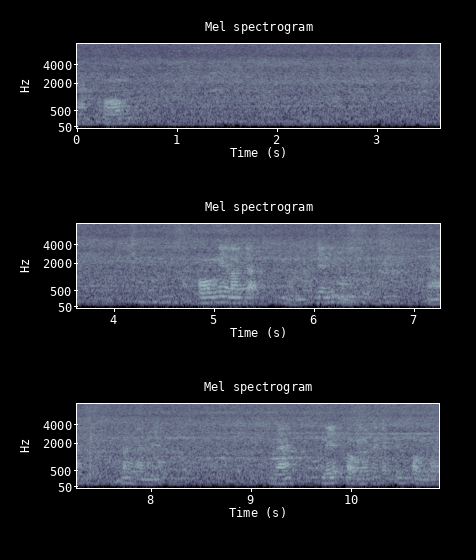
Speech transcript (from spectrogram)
นะโค้งโค้งเนี่ยเราจะหมุนเรื่อยๆหมุนนะด้านนี้นะเนี้ตรงแล้วก็จะขึ้นตรงมา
